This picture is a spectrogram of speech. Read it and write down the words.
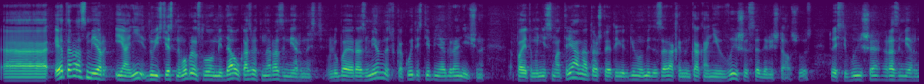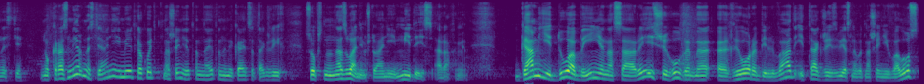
Э, это размер, и они, ну, естественным образом, слово меда указывает на размерность. Любая размерность в какой-то степени ограничена. Поэтому, несмотря на то, что это Юдгимл Мида Зарахами, как они выше Седер и Шталшус, то есть выше размерности, но к размерности они имеют какое-то отношение, это, на это намекается также их собственным названием, что они Мидейс Арахами. Гам еду абиня насарей шигу э, геора бельвад, и также известно в отношении волос,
